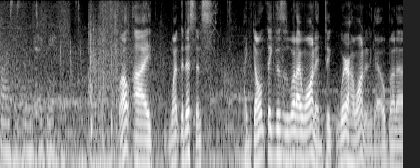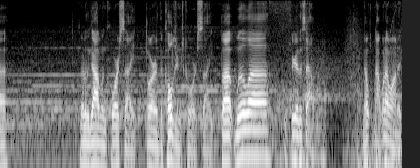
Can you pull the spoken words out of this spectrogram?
Far as this thing will take me. Well, I went the distance. I don't think this is what I wanted to, where I wanted to go, but uh, go to the Goblin Core site or the Cauldron's Core site. But we'll uh, we'll figure this out. Nope, not what I wanted.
